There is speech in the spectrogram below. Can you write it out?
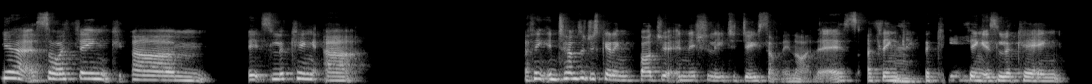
Yeah, so I think um, it's looking at, I think in terms of just getting budget initially to do something like this, I think mm. the key thing is looking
